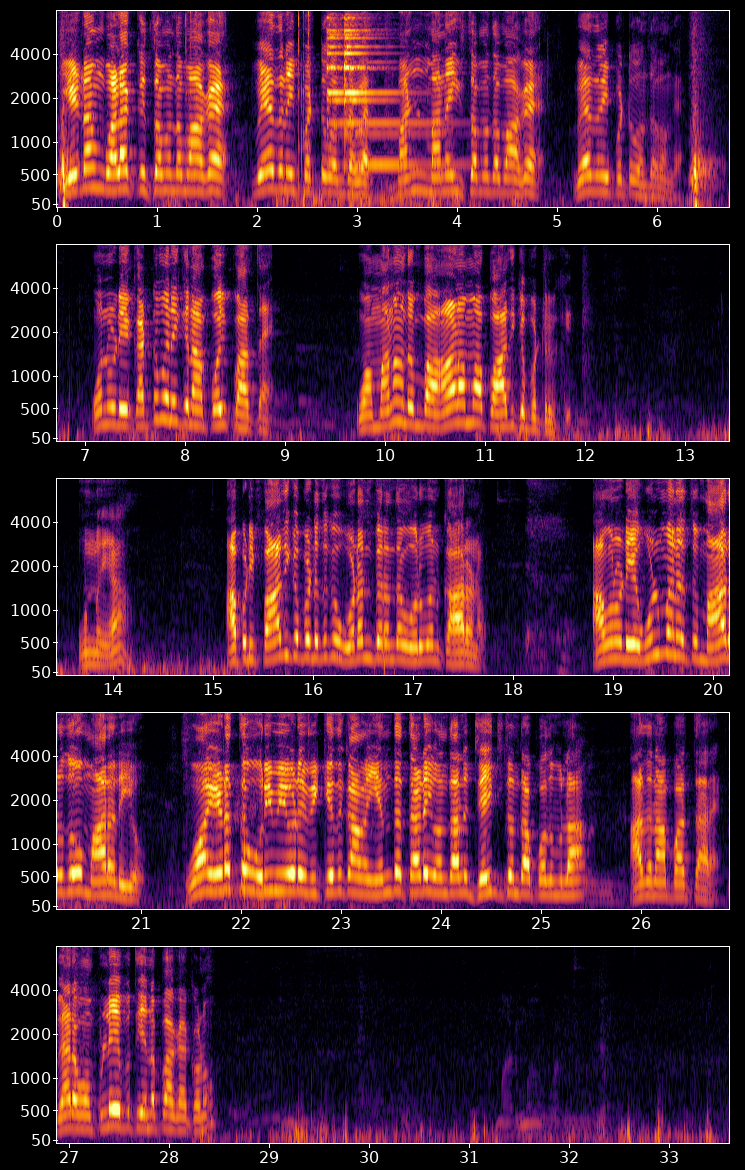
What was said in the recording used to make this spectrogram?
இடம் வழக்கு சம்பந்தமாக வேதனைப்பட்டு வந்தவர் மண் மனை சம்பந்தமாக வேதனைப்பட்டு வந்தவங்க. உன்னுடைய கட்டுமனைக்கு நான் போய் பார்த்தேன். உன் மனம் ரொம்ப ஆழமாக பாதிக்கப்பட்டிருக்கு. உண்மையா? அப்படி பாதிக்கப்பட்டதுக்கு உடன் பிறந்த ஒருவன் காரணம். அவனுடைய உள்மனத்து மாறுதோ மாறலையோ? உன் இடத்த உரிமையோடு விற்கிறதுக்கு அவன் எந்த தடை வந்தாலும் ஜெயிச்சுட்டு வந்தால் போதுமில்ல அதை நான் பார்த்து தரேன். வேற உன் பிள்ளைய பற்றி என்னப்பா கேட்கணும்?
